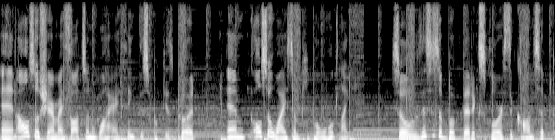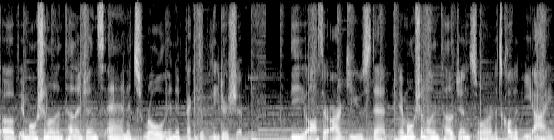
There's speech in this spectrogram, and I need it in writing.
and I'll also share my thoughts on why I think this book is good and also why some people won't like it. So, this is a book that explores the concept of emotional intelligence and its role in effective leadership. The author argues that emotional intelligence, or let's call it EI,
